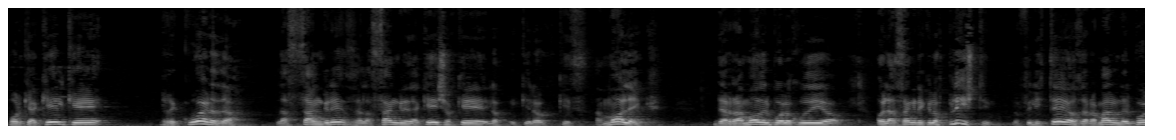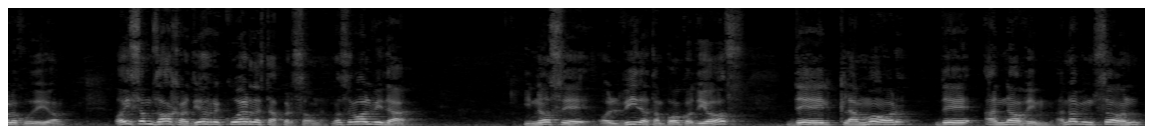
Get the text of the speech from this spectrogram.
Porque aquel que recuerda la sangre, o sea, la sangre de aquellos que, los, que, que Amolek derramó del pueblo judío, o la sangre que los Plishtim, los filisteos, derramaron del pueblo judío. Hoy Sam Zahar, Dios recuerda a estas personas, no se va a olvidar. Y no se olvida tampoco Dios del clamor de Anavim. Anavim son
